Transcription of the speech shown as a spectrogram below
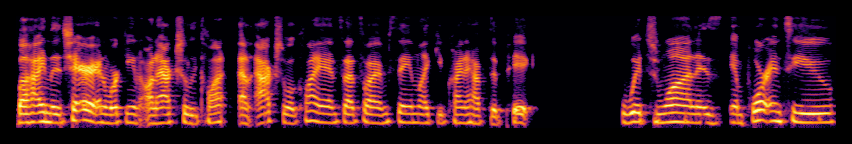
behind the chair and working on actually client on actual clients. That's why I'm saying like you kind of have to pick which one is important to you.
